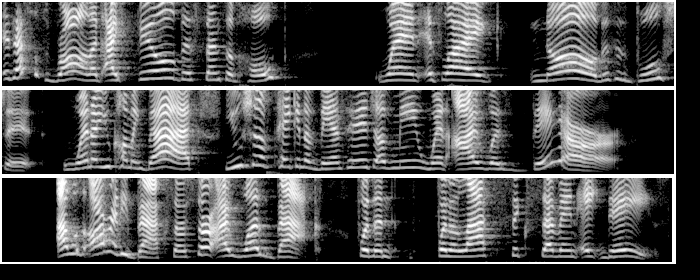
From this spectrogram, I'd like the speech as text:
that's what's wrong. Like, I feel this sense of hope when it's like, no, this is bullshit. When are you coming back? You should have taken advantage of me when I was there. I was already back, sir. Sir, I was back for the for the last six, seven, eight days.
